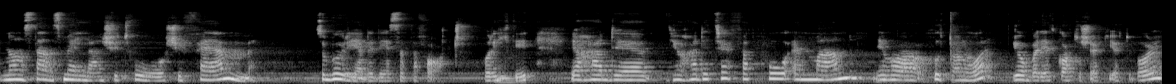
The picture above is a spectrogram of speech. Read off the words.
någonstans mellan 22 och 25 så började det sätta fart på riktigt. Jag hade, jag hade träffat på en man, jag var 17 år, jobbade i ett gatukök i Göteborg.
